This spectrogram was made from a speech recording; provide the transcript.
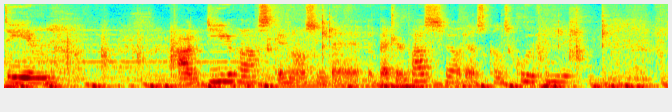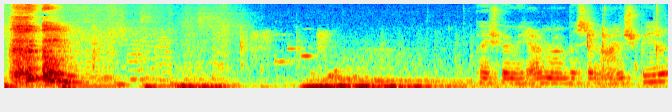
dem Adira Skin aus dem Ba- Battle Pass. Ja, der ist ganz cool, finde ich. Ich will mich einmal ein bisschen einspielen.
